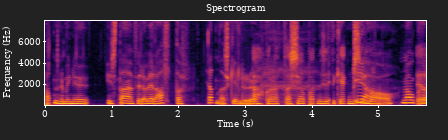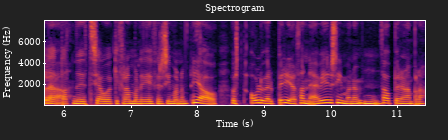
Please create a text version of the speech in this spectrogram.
barninu mínu í staðin fyrir að vera alltaf hérna skilur Akkurat, að sjá barnið sitt í gegnum já, síman nákvæmlega eða barnið sjá ekki framann í því fyrir símanum já, þú veist, Oliver byrjar þannig ef ég er í símanum, Mhm. þá byrjar hann bara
